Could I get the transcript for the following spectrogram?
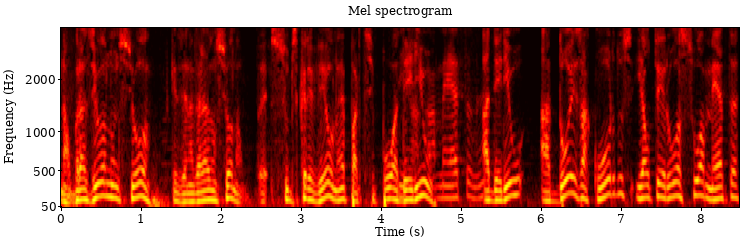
Não, o Brasil anunciou, quer dizer, na verdade anunciou não, é, subscreveu, né, participou, Sim, aderiu, a- meta, né? aderiu a dois acordos e alterou a sua meta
